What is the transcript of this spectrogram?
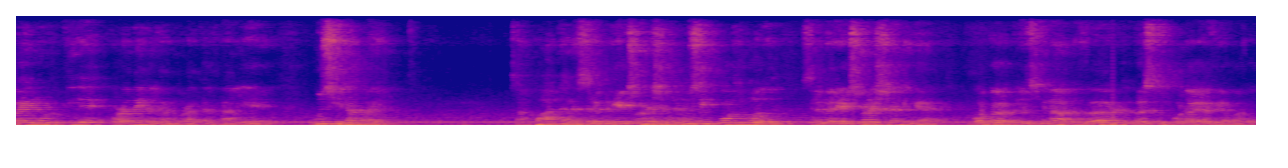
பயமுறுத்தியே குழந்தைகள் நம்ம வளர்க்கறதுனாலேயே தான் பயம். நான் பார்த்தேன் சில பேர் எக்ஸ்பிரஷன் ஊசி போடும்போது சில பேர் எக்ஸ்பிரஷன் நீங்கள் ஃபோட்டோ எடுத்து வச்சிங்கன்னா அது வேர்ல்டு பெஸ்ட் ஃபோட்டோகிராஃபி அவார்டு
